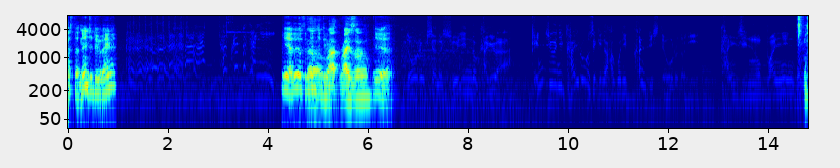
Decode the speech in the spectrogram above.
That's the ninja dude, ain't it? Yeah, that's the ninja uh, dude. Ra Raizo? Yeah.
